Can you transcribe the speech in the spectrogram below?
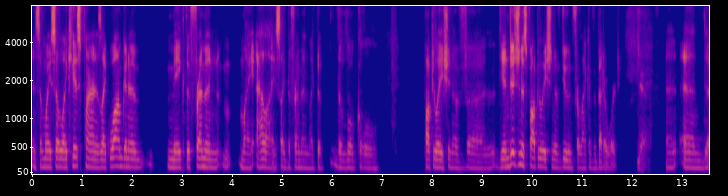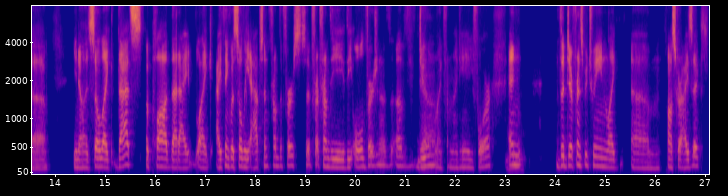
in some way so like his plan is like well i'm gonna make the fremen my allies like the fremen like the the local population of uh the indigenous population of dune for lack of a better word Yeah. and, and uh you know so like that's a plot that i like i think was totally absent from the first from the the old version of of dune Yeah. like from 1984 and Mhm. the difference between like um oscar isaac's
